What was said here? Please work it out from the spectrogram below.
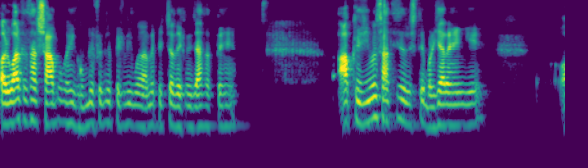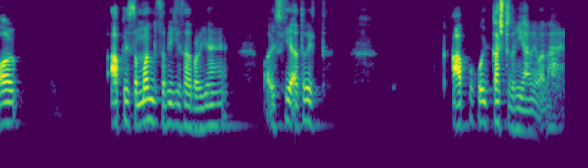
परिवार के साथ शाम को कहीं घूमने फिरने पिकनिक मनाने पिक्चर देखने जा सकते हैं। आपके जीवन साथी से रिश्ते बढ़िया रहेंगे और आपके संबंध सभी के साथ बढ़िया हैं और इसके अतिरिक्त आपको कोई कष्ट नहीं आने वाला है।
